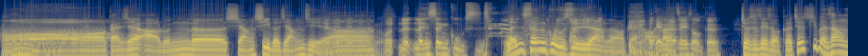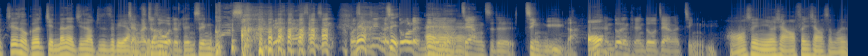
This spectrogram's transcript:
哦，感谢阿伦的详细的讲解啊！我人人生故事，人生故事这样的。OK，OK，那这一首歌。就是这首歌，就基本上这首歌简单的介绍就是这个样子，讲的就是我的人生故事。我相信，我相信很多人都有这样子的境遇啦。哦，很多人可能都有这样的境遇。哦，所以你有想要分享什么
